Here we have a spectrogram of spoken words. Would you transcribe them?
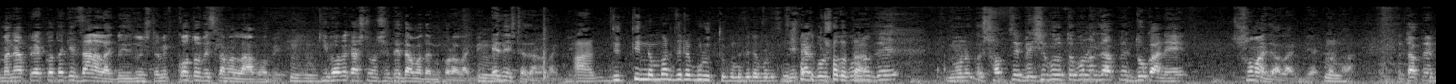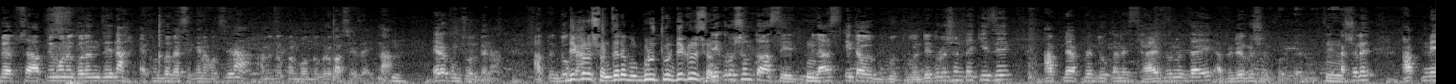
মানে আপনার এক কথা কি জানা লাগবে এই জিনিসটা আমি কত বেশি আমার লাভ হবে? কীভাবে কাস্টমার সাথে দামাদামি করা লাগবে? এই জিনিসটা জানা লাগবে। আর তিন নম্বর যেটা গুরুত্বপূর্ণ যেটা বলেছেন যেটা গুরুত্বপূর্ণ যে মনে করি সবচেয়ে বেশি গুরুত্বপূর্ণ যে আপনার দোকানে সময় দেওয়া লাগবে এক কথা। তো আপনার ব্যবসা আপনি মনে করেন যে না এখন তো ব্যবসা কেনা হচ্ছে না আমি দোকান বন্ধ করে বাসায় যাই। না। এরকম চলবে না। আপনি ডেকোরেশন যেটা গুরুত্বপূর্ণ ডেকোরেশন ডেকোরেশন তো আছে প্লাস এটাও গুরুত্বপূর্ণ। ডেকোরেশনটা কি যে আপনি আপনার দোকানের সাইজ অনুযায়ী আপনি ডেকোরেশন করবেন। আসলে আপনি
